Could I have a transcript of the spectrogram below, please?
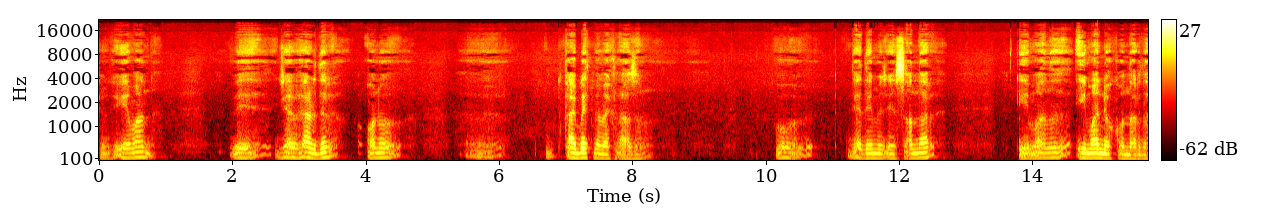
Çünkü iman bir cevherdir. Onu e, kaybetmemek lazım. Bu dediğimiz insanlar imanı iman yok onlarda.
